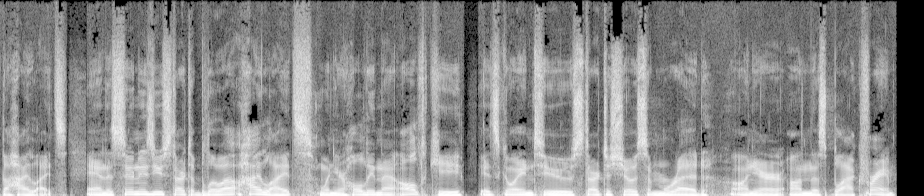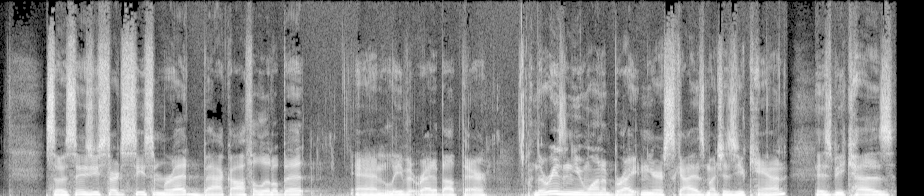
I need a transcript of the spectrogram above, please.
the highlights. And as soon as you start to blow out highlights when you're holding that alt key, it's going to start to show some red on your on this black frame. So as soon as you start to see some red, back off a little bit and leave it right about there. The reason you want to brighten your sky as much as you can is because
